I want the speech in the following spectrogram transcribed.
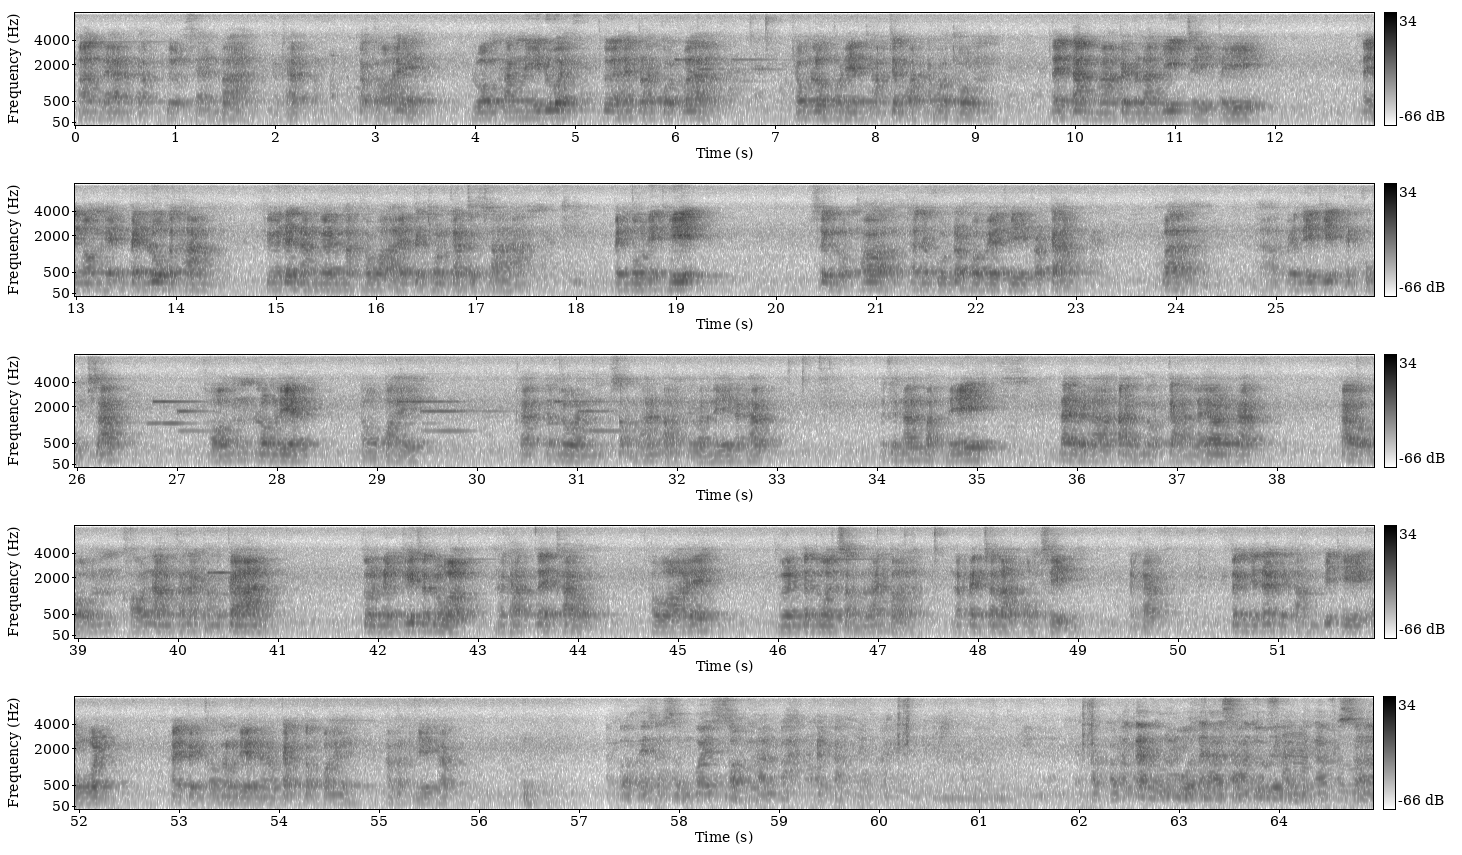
บ้างแล้วนะครับเกือบแสนบาทนะครับ ก็ขอให้รวมครั้งนี้ด้วยเพื่อให้ปรากฏว่า ชมรมเรียนธรรมจังหวัดนครปฐมได้ตั้งมาเป็นเวลา 24 ปี ได้มองเห็นเป็นรูปธรรม คือได้นำเงินมาถวายเป็นทุนการศึกษา เป็นมูลนิธิ ซึ่งหลวงพ่อท่านเจ้าคุณพระพเวทีประกาศ ว่าอ่าเป็นนิธิเป็นกลุ่มทรัพย์ของโรงเรียนต่อไปครับจำนวน 2 ล้านบาทในวันนี้นะครับ เพราะฉะนั้นบัดนี้ ได้เวลาตามกำหนดการแล้วนะครับข้าผมขอนำคณะกรรมการส่วนหนึ่งที่สะดวกนะครับ ได้เข้าถวายเงินจำนวน2ล้านบาทและเป็นสลากออมสินนะครับ ซึ่งจะได้ไปทำพิธีโอน ให้เป็นของโรงเรียนในโอกาสต่อไปอาบัดนี้ครับก็ได้สะสมไว้สองล้านบาทนะครับครับขอทุกท่านอนุโมทนาสาธุด้วยกันนะครับสา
